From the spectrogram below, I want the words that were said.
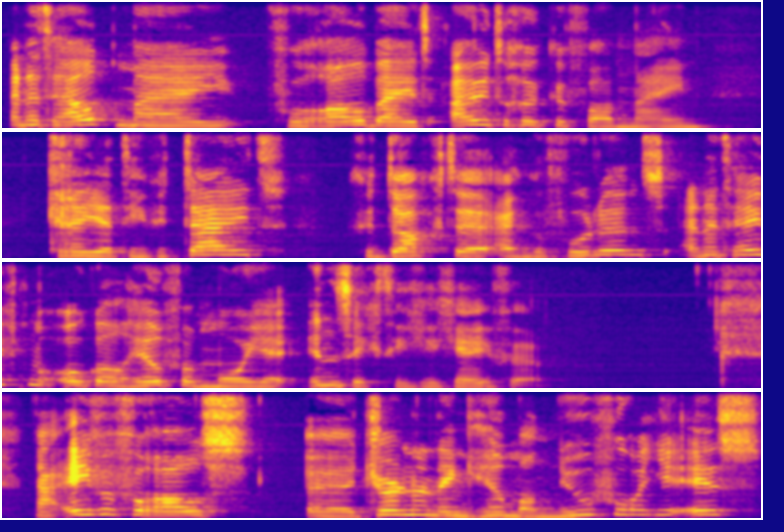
En het helpt mij vooral bij het uitdrukken van mijn creativiteit, gedachten en gevoelens. En het heeft me ook al heel veel mooie inzichten gegeven. Nou, even vooral als uh, journaling helemaal nieuw voor je is.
